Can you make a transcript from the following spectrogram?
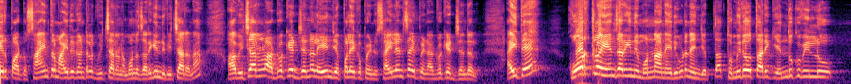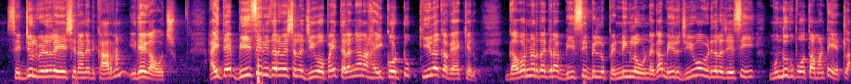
ఏర్పాటు సాయంత్రం ఐదు గంటలకు విచారణ మొన్న జరిగింది విచారణ. ఆ విచారణలో అడ్వకేట్ జనరల్ ఏం చెప్పలేకపోయింది సైలెన్స్ అయిపోయింది అడ్వకేట్ జనరల్. అయితే కోర్టులో ఏం జరిగింది మొన్న అనేది కూడా నేను చెప్తా తొమ్మిదవ తారీఖు ఎందుకు వీళ్ళు షెడ్యూల్ విడుదల చేసిరు అనేది కారణం ఇదే కావచ్చు. అయితే బీసీ రిజర్వేషన్ల జీవోపై తెలంగాణ హైకోర్టు కీలక వ్యాఖ్యలు. గవర్నర్ దగ్గర బీసీ బిల్లు పెండింగ్లో ఉండగా మీరు జీవో విడుదల చేసి ముందుకు పోతామంటే ఎట్లా?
